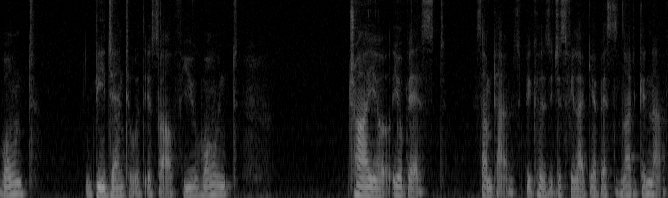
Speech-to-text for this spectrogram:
won't be gentle with yourself. You won't try your, your best sometimes because you just feel like your best is not good enough.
